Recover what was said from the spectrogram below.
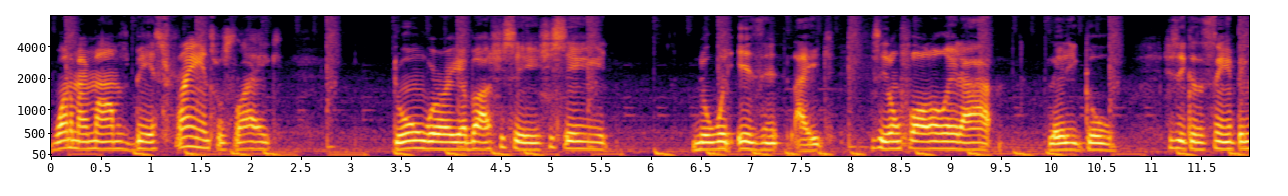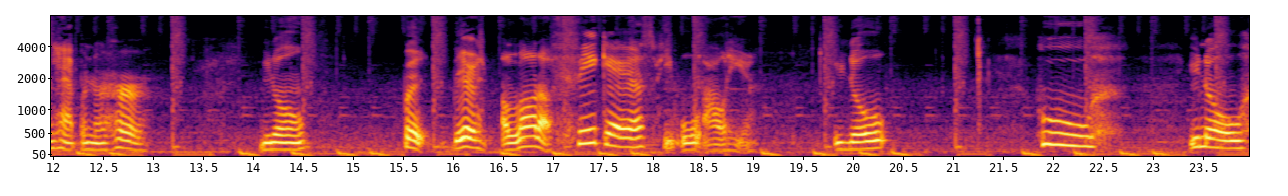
one of my mom's best friends was like, "Don't worry about." She said. She said, "No, it isn't." Like, she said, "Don't follow it up. Let it go." She said, "Cause the same thing happened to her." You know, but there's a lot of fake ass people out here, you know, who, you know,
